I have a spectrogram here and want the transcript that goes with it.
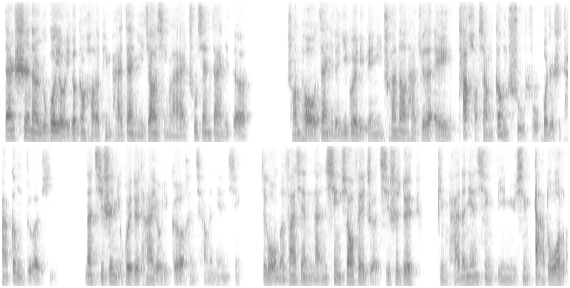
但是呢，如果有一个更好的品牌在你一觉醒来出现在你的床头，在你的衣柜里边，你穿到它觉得哎，它好像更舒服，或者是它更得体，那其实你会对它有一个很强的粘性。这个我们发现，男性消费者其实对品牌的粘性比女性大多了。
